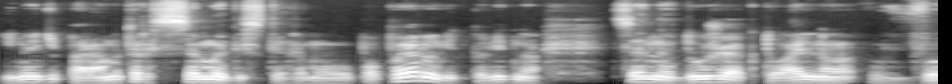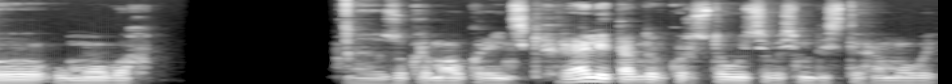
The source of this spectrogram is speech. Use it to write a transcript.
іноді параметр 70-грамового паперу. Відповідно, це не дуже актуально в умовах, е, зокрема українських реалій, там де використовується 80-грамовий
